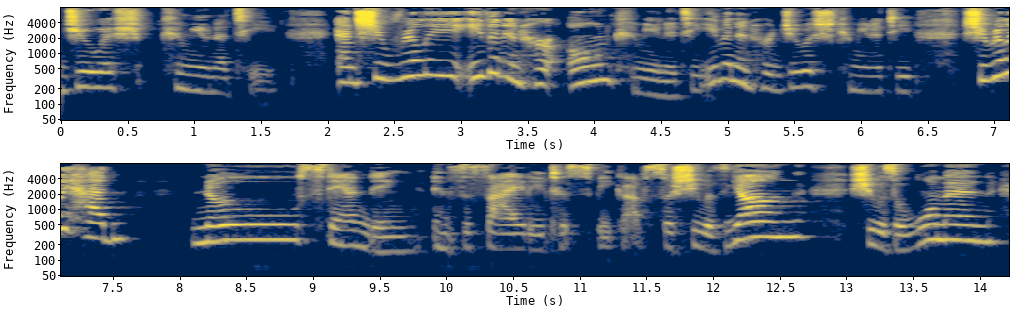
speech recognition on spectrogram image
Jewish community. And she really, even in her own community, even in her Jewish community, she really had no standing in society to speak of. So she was young, she was a woman,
